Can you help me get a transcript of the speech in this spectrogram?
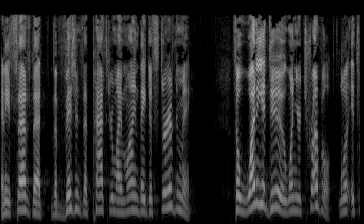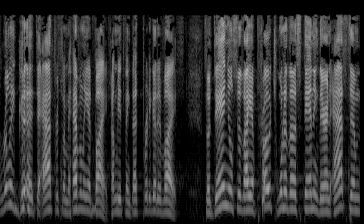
And he says that the visions that passed through my mind, they disturbed me. So, what do you do when you're troubled? Well, it's really good to ask for some heavenly advice. How many think that's pretty good advice? So, Daniel says, I approached one of those standing there and asked him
